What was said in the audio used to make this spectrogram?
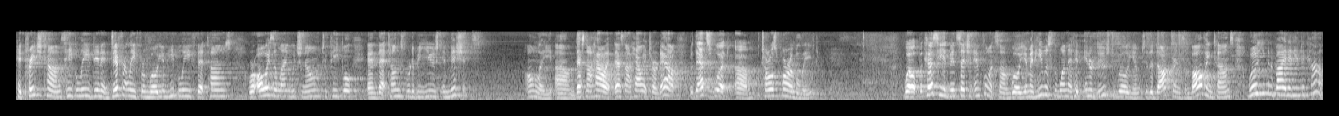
had preached tongues. He believed in it differently from William. He believed that tongues were always a language known to people and that tongues were to be used in missions only. Um, that's, not how it, that's not how it turned out, but that's what um, Charles Parham believed. Well, because he had been such an influence on William, and he was the one that had introduced William to the doctrines involving tongues, William invited him to come.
